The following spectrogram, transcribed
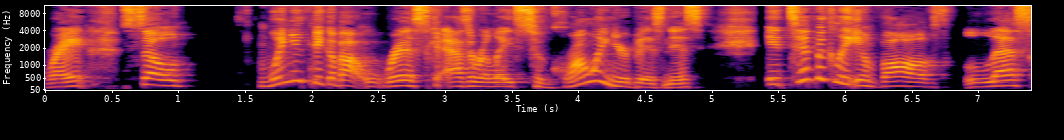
right? So when you think about risk as it relates to growing your business, it typically involves less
